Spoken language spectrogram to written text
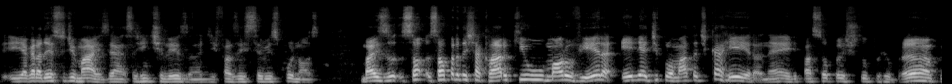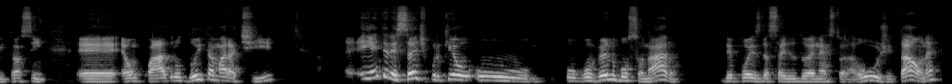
e agradeço demais né, essa gentileza né, de fazer esse serviço por nós. Mas só, só para deixar claro que o Mauro Vieira ele é diplomata de carreira, né? Ele passou pelo Instituto Rio Branco, então assim é, é um quadro do Itamaraty. E é interessante porque o, o, o, governo Bolsonaro, depois da saída do Ernesto Araújo e tal, né?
